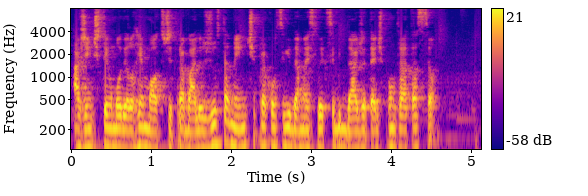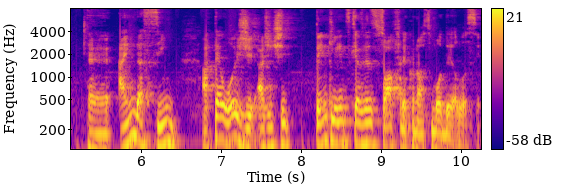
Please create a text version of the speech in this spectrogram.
a gente tem um modelo remoto de trabalho justamente para conseguir dar mais flexibilidade até de contratação. É, ainda assim, até hoje, a gente tem clientes que às vezes sofrem com o nosso modelo, assim,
